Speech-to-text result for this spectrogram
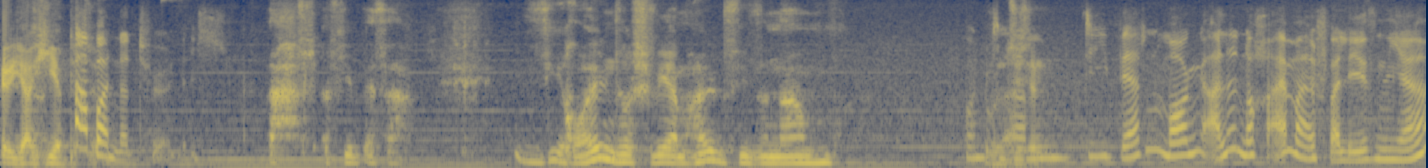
Ja, hier bitte. Aber natürlich. Ach, viel besser. Sie rollen so schwer im Hals, diese Namen. Und, Und sie ähm, die werden morgen alle noch einmal verlesen, ja?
